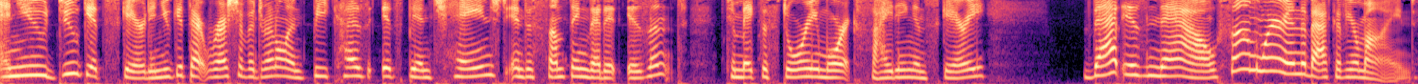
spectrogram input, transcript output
and you do get scared and you get that rush of adrenaline because it's been changed into something that it isn't to make the story more exciting and scary. That is now somewhere in the back of your mind,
